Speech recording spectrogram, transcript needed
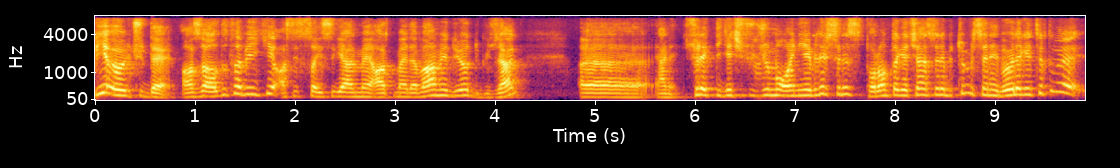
bir ölçüde azaldı tabii ki. Asist sayısı gelmeye artmaya devam ediyor. Güzel. Ee, yani sürekli geçiş hücumu oynayabilirsiniz. Toronto geçen sene bütün bir seneyi böyle getirdi ve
